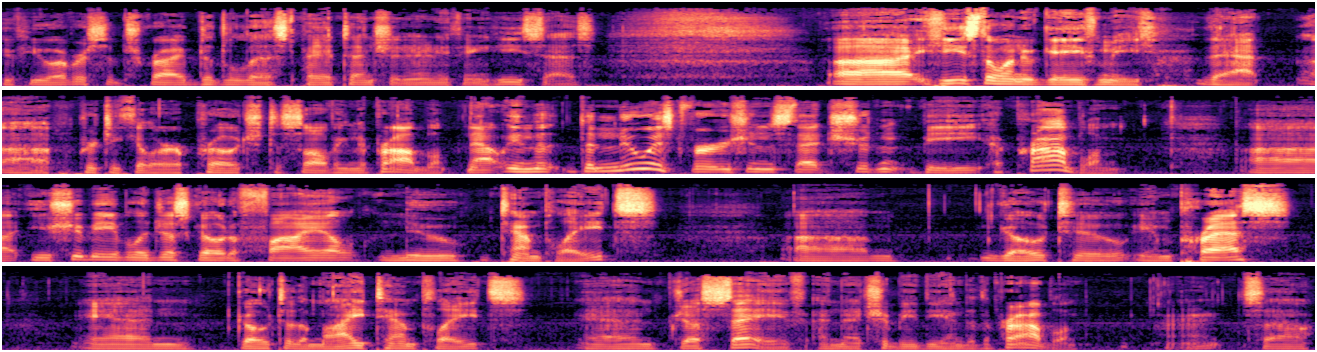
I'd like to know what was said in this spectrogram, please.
if you ever subscribe to the list, pay attention to anything he says. Uh, he's the one who gave me that uh, particular approach to solving the problem. Now, in the, the newest versions, that shouldn't be a problem. Uh, you should be able to just go to File, New Templates, um, go to Impress, and go to the My Templates, and just save, and that should be the end of the problem. All right, so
